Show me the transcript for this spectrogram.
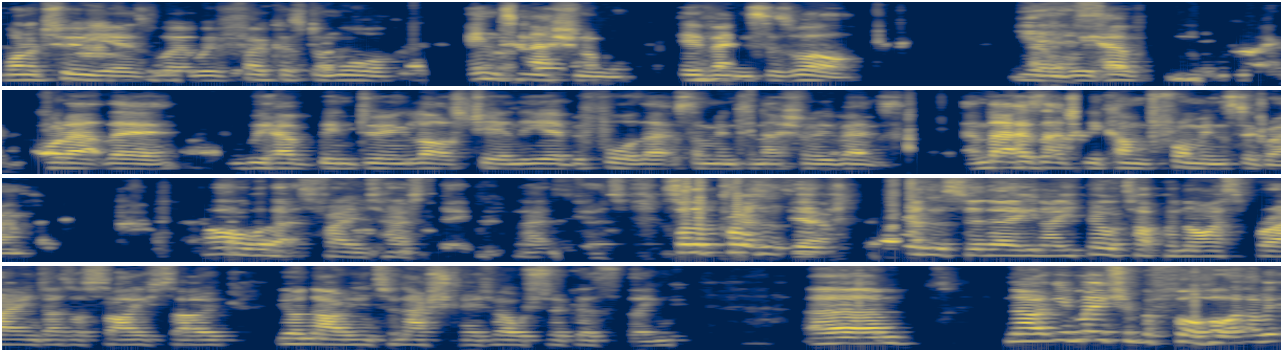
one or two years, where we've focused on more international events as well. Yes. And we have got out there. We have been doing last year and the year before that some international events, and that has actually come from Instagram. Oh, well, that's fantastic. That's good. So the presence, yeah. the presence there, you know, you built up a nice brand, as I say. So you're known internationally as well, which is a good thing. Um, now, you mentioned before, I mean,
